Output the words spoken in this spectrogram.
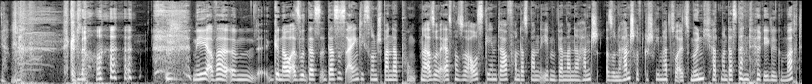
ja. genau. nee, aber ähm, genau, also das, das ist eigentlich so ein spannender Punkt. Ne? Also erstmal so ausgehend davon, dass man eben, wenn man eine, Hand, also eine Handschrift geschrieben hat, so als Mönch hat man das dann in der Regel gemacht.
